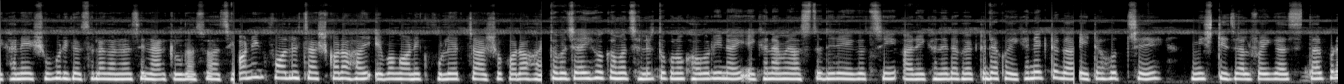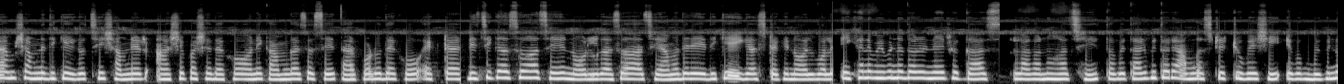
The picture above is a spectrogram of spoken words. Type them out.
এখানে সুপুরি গাছও লাগানো আছে, নারকেল গাছও আছে। অনেক ফলের চাষ করা হয় এবং অনেক ফুলের চাষও করা হয়। তবে যাই হোক, আমার ছেলের তো কোনো খবরই নাই। এখানে আমি আস্তে ধীরে এগোচ্ছি। আর এখানে দেখো একটা, দেখো এখানে একটা গাছ এটা হচ্ছে মিষ্টি জলপাই গাছ তারপরে আমি সামনের দিকে এগোচ্ছি। সামনের আশেপাশে দেখো অনেক আম গাছ আছে। তারপরও দেখো একটা লিচি গাছও আছে, নল গাছও আছে। আমাদের এদিকে এই গাছটাকে নল বলে। এখানে বিভিন্ন ধরনের গাছ লাগানো আছে, তবে তার ভিতরে আম গাছটা একটু বেশি এবং বিভিন্ন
